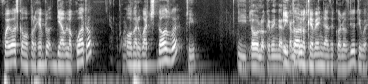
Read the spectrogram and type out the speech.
juegos como, por ejemplo, Diablo 4, Overwatch 2, güey. Sí. Y todo lo que venga de Y Call of todo lo Duty. que venga de Call of Duty, güey.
